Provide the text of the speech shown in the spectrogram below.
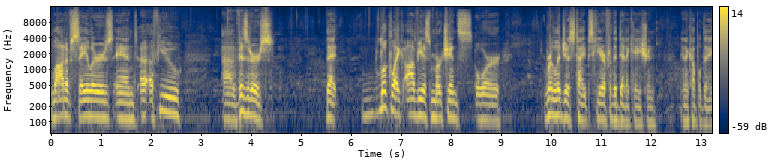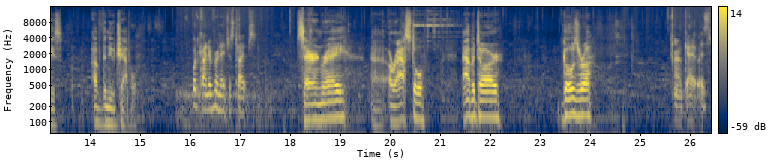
a lot of sailors and a, a few uh, visitors that look like obvious merchants or religious types here for the dedication in a couple days of the new chapel. What kind of religious types? Sarenrae, uh, Erastil, Abadar, Gozreh. Okay, as,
